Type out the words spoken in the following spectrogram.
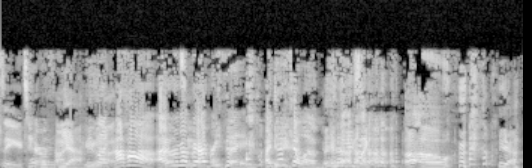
guilty. terrifying. Yeah. He's like, aha, I remember everything. I did kill him. And then he's like, uh oh. yeah.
